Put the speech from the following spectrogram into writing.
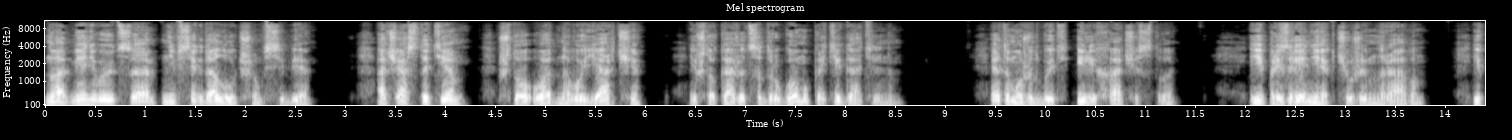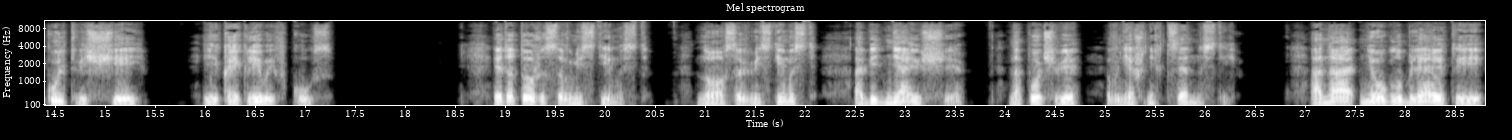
Но обмениваются не всегда лучшим в себе, а часто тем, что у одного ярче и что кажется другому притягательным. Это может быть и лихачество, и презрение к чужим нравам, и культ вещей, и крикливый вкус. Это тоже совместимость, но совместимость обедняющая на почве внешних ценностей. Она не углубляет и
